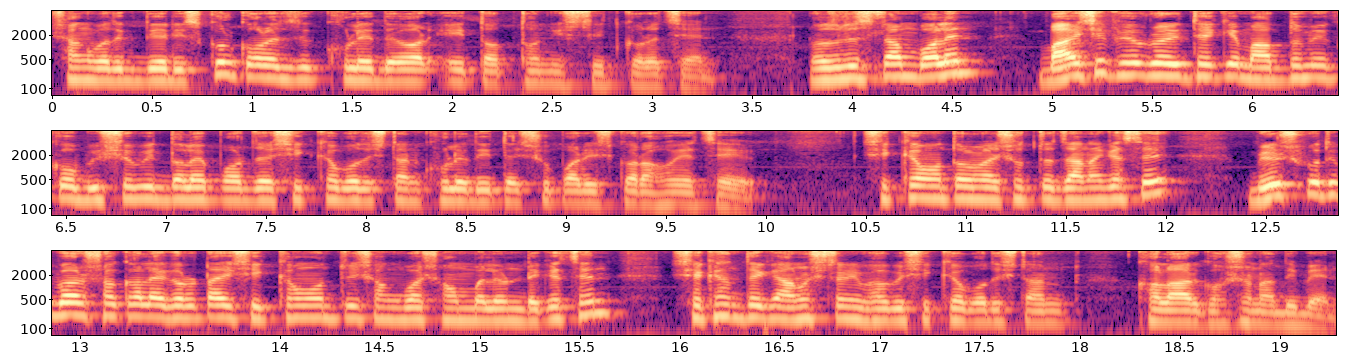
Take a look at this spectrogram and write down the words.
সাংবাদিকদের স্কুল কলেজ খুলে দেওয়ার এই তথ্য নিশ্চিত করেছেন। নজরুল ইসলাম বলেন, বাইশে ফেব্রুয়ারি থেকে মাধ্যমিক ও বিশ্ববিদ্যালয় পর্যায়ে শিক্ষা প্রতিষ্ঠান খুলে দিতে সুপারিশ করা হয়েছে। শিক্ষা মন্ত্রণালয় সূত্রে জানা গেছে, বৃহস্পতিবার সকাল এগারোটায় শিক্ষামন্ত্রী সংবাদ সম্মেলন ডেকেছেন। সেখান থেকে আনুষ্ঠানিকভাবে শিক্ষা প্রতিষ্ঠান খোলার ঘোষণা দিবেন।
